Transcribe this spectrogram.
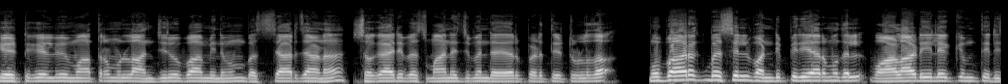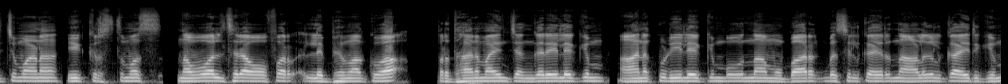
കേട്ടുകേൾവി മാത്രമുള്ള അഞ്ച് രൂപ മിനിമം ബസ് ചാർജാണ് സ്വകാര്യ ബസ് മാനേജ്മെന്റ് ഏർപ്പെടുത്തിയിട്ടുള്ളത്. മുബാറക് ബസ്സിൽ വണ്ടിപ്പെരിയാർ മുതൽ വാളാടിയിലേക്കും തിരിച്ചുമാണ് ഈ ക്രിസ്തുമസ് നവവത്സര ഓഫർ ലഭ്യമാക്കുക. പ്രധാനമായും ചെങ്കരയിലേക്കും ആനക്കുടിയിലേക്കും പോകുന്ന മുബാറക് ബസ്സിൽ കയറുന്ന ആളുകൾക്കായിരിക്കും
